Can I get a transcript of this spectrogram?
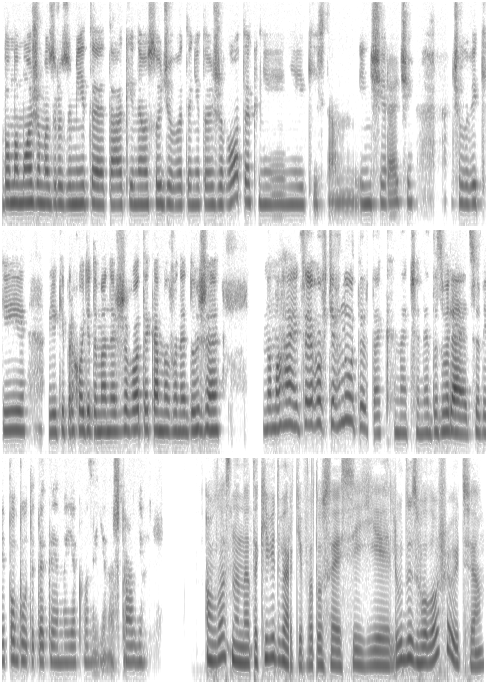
Бо ми можемо зрозуміти так і не осуджувати ні той животик, ні, ні якісь там інші речі. Чоловіки, які приходять до мене з животиками, вони дуже намагаються його втягнути, так наче не дозволяють собі побути такими, як вони є насправді. А власне на такі відверті фотосесії люди зголошуються.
